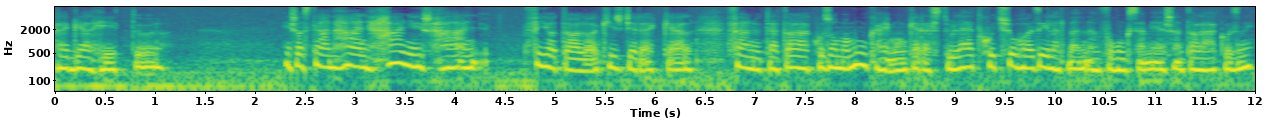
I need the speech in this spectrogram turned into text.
reggel héttől és aztán hány, hány és hány fiatallal, kisgyerekkel, felnőttel találkozom a munkáimon keresztül. Lehet, hogy soha az életben nem fogunk személyesen találkozni,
